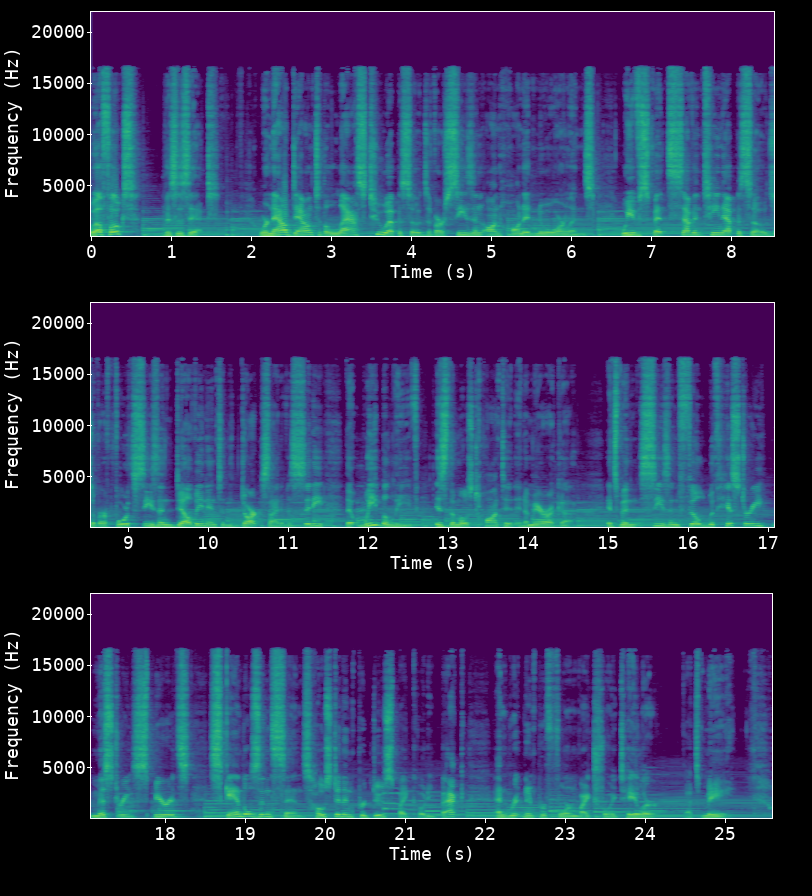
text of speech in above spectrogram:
Well, folks, this is it. We're now down to the last two episodes of our season on Haunted New Orleans. We have spent 17 episodes of our fourth season delving into the dark side of a city that we believe is the most haunted in America. It's been season filled with history, mystery, spirits, scandals, and sins, hosted and produced by Cody Beck and written and performed by Troy Taylor. That's me.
